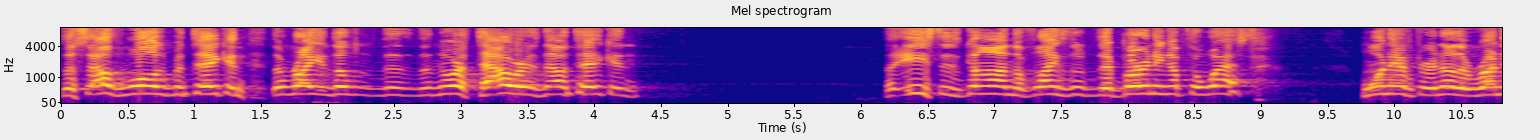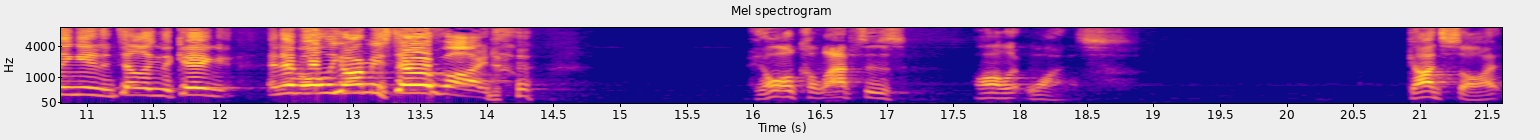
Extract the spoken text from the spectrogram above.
The south wall has been taken. The, right, the, the, the north tower is now taken. The east is gone. The flanks, they're burning up the west. One after another running in and telling the king, and all the army's terrified. it all collapses all at once. God saw it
